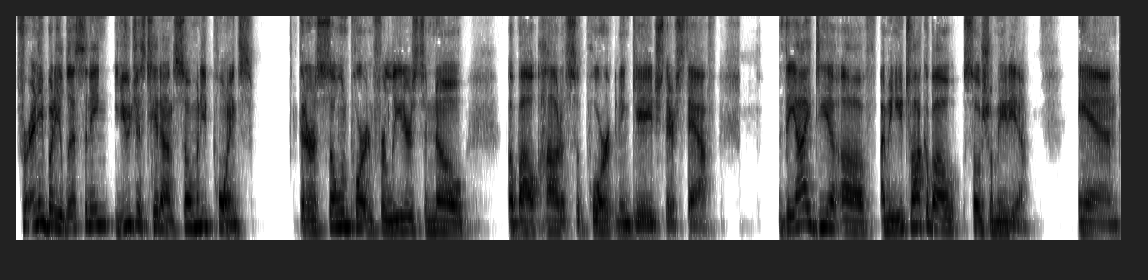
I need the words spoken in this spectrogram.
for anybody listening, you just hit on so many points that are so important for leaders to know about how to support and engage their staff. The idea of, I mean, you talk about social media and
